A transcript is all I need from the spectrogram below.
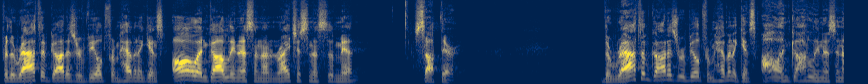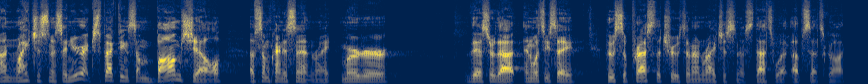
For the wrath of God is revealed from heaven against all ungodliness and unrighteousness of men. Stop there. The wrath of God is revealed from heaven against all ungodliness and unrighteousness. And you're expecting some bombshell of some kind of sin, right? Murder, this or that. And what's he say? Who suppress the truth and unrighteousness. That's what upsets God.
